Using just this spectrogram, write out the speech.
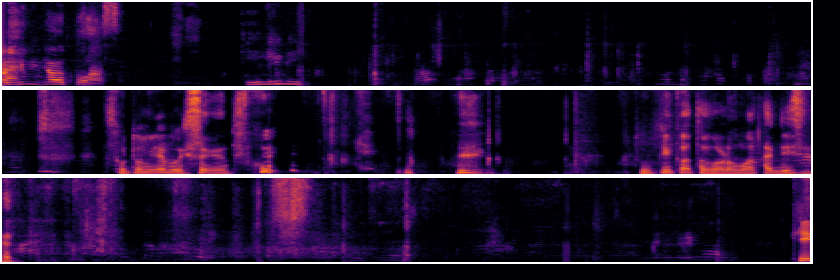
অসুবিধা তো আছে। ছোট মেয়ে বসে গেল টুপি কত বড় মাথা দিছে। কি,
